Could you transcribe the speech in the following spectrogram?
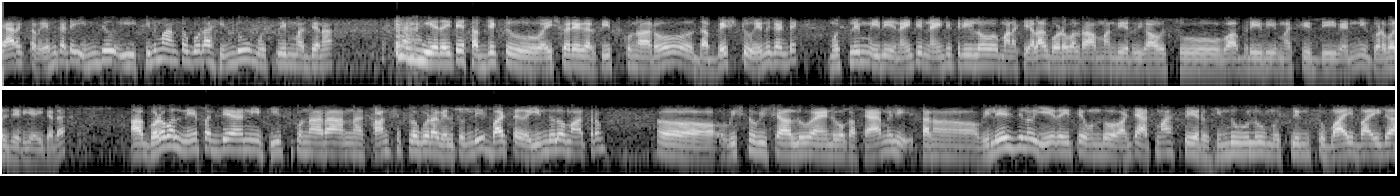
క్యారెక్టర్ ఎందుకంటే హిందూ ఈ సినిమా అంతా కూడా హిందూ ముస్లిం మధ్యన ఏదైతే సబ్జెక్టు ఐశ్వర్య గారు తీసుకున్నారో ద బెస్ట్. ఎందుకంటే ముస్లిం ఇది నైన్టీన్ నైన్టీ త్రీలో మనకి ఎలా గొడవలు రామ్ మందిర్ది కావచ్చు బాబ్రీవి మసీద్ది ఇవన్నీ గొడవలు జరిగాయి కదా. ఆ గొడవల నేపథ్యాన్ని తీసుకున్నారా అన్న కాన్సెప్ట్లో కూడా వెళ్తుంది. బట్ ఇందులో మాత్రం విష్ణు విషయాలు అండ్ ఒక ఫ్యామిలీ తన విలేజ్లో ఏదైతే ఉందో అంటే అట్మాస్ఫియర్ హిందువులు ముస్లిమ్స్ బాయ్ బాయ్గా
